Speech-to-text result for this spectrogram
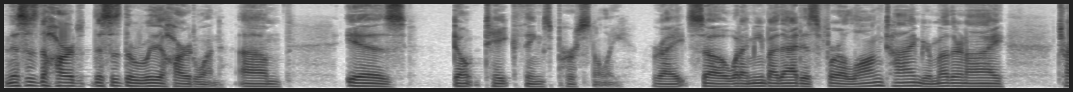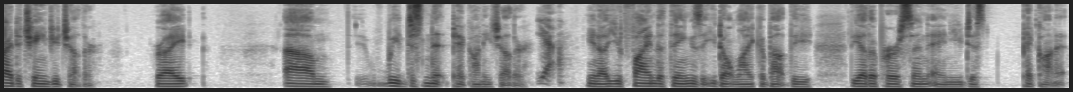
and this is the hard this is the really hard one, um, is don't take things personally, right? So what I mean by that is for a long time your mother and I tried to change each other, right? Um, we just nitpick on each other. Yeah. You know, you'd find the things that you don't like about the the other person and you just pick on it.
